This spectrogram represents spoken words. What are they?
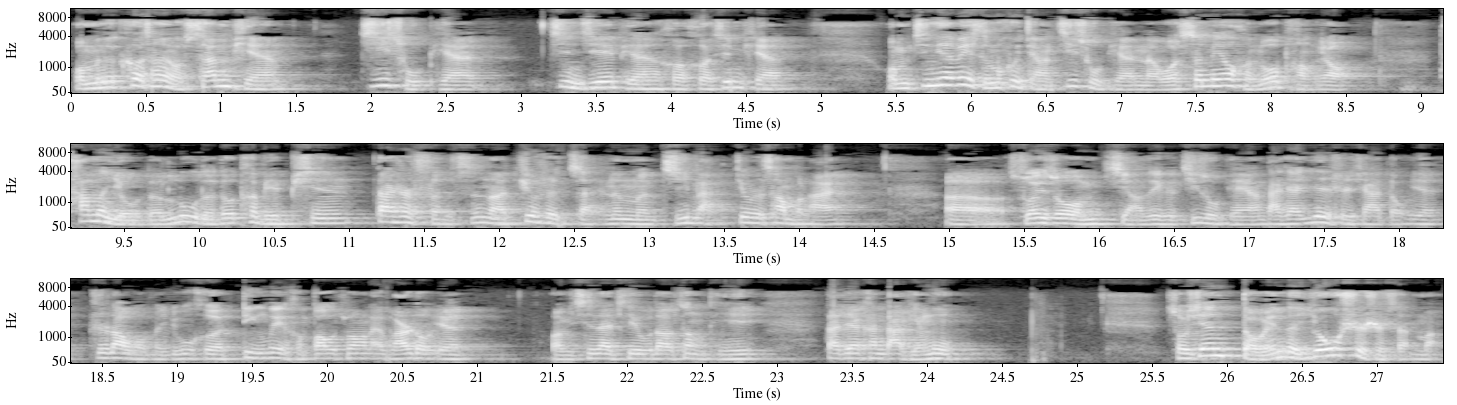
我们的课程有三篇：基础篇、进阶篇和核心篇。我们今天为什么会讲基础篇呢？我身边有很多朋友，他们有的录的都特别拼，但是粉丝呢就是在那么几百，就是上不来。呃，所以说我们讲这个基础篇，让大家认识一下抖音，知道我们如何定位和包装来玩抖音。我们现在进入到正题，大家看大屏幕。首先，抖音的优势是什么？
